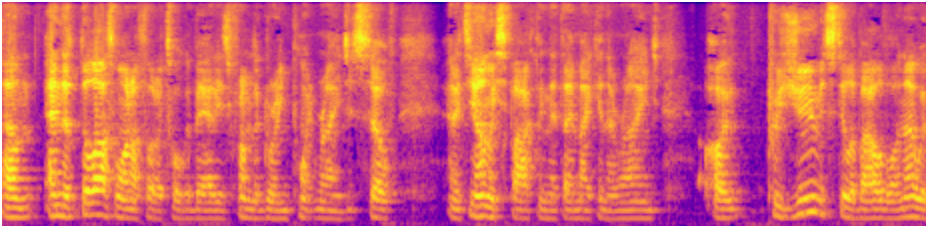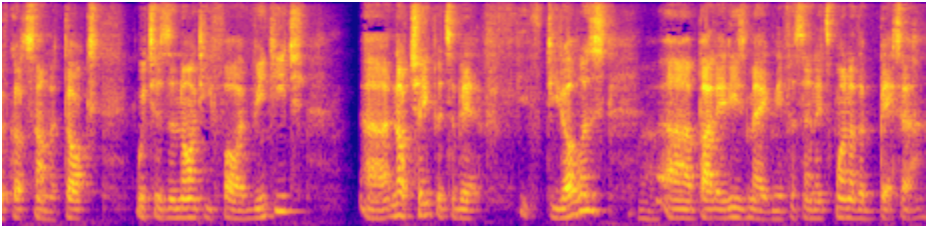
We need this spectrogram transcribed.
Um, and the, the last one I thought I'd talk about is from the Greenpoint range itself, and it's the only sparkling that they make in the range. I presume it's still available. I know we've got some at Doc's, which is the 95 vintage. Uh, not cheap, it's about $50, uh, but it is magnificent. It's one of the better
